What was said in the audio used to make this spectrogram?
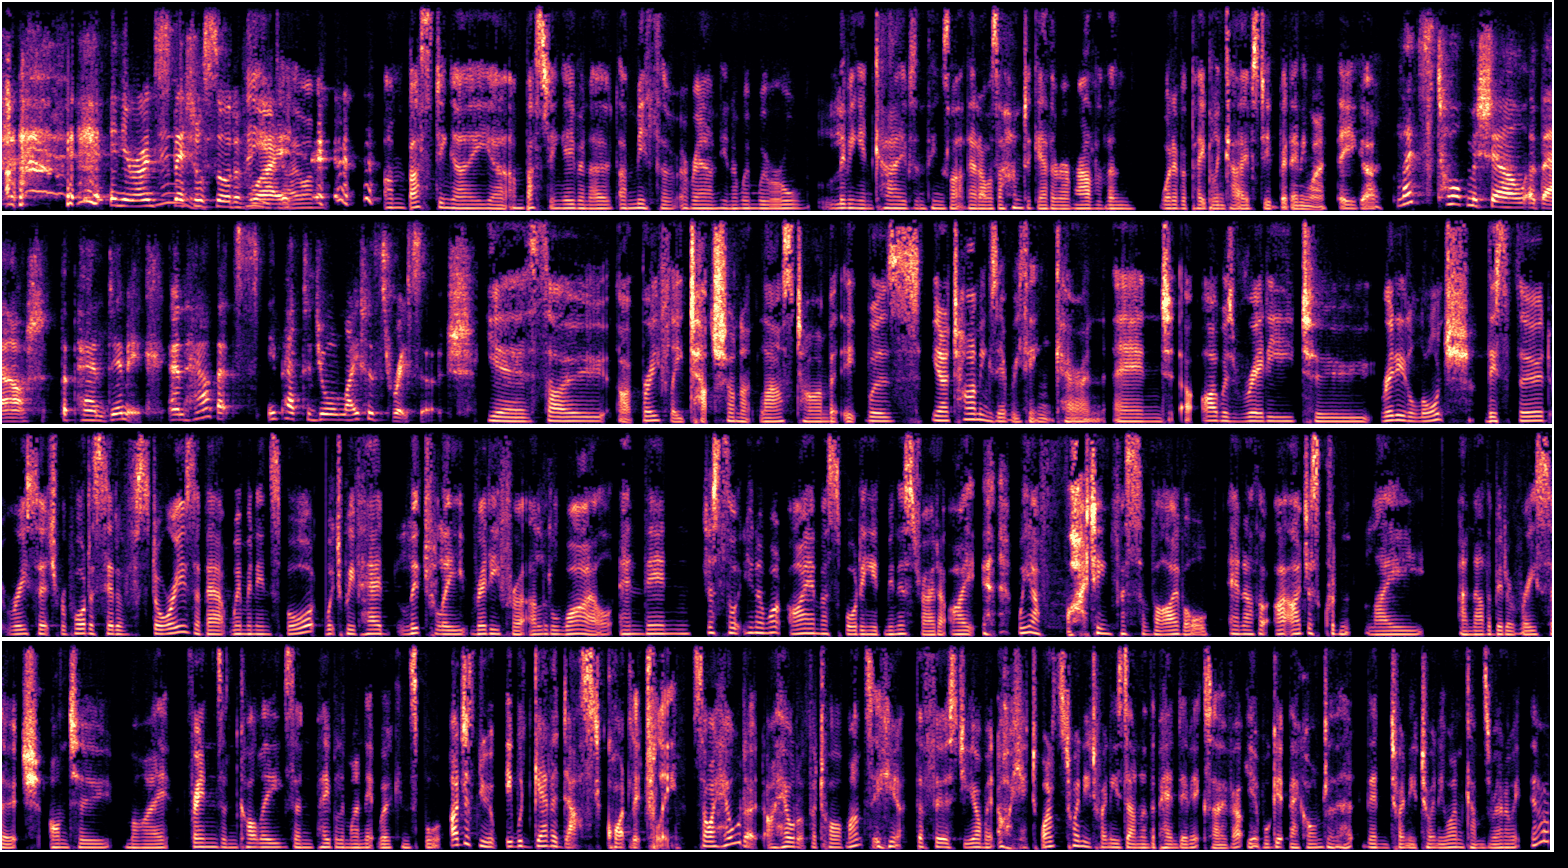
in your own yeah, special sort of way. I'm, I'm, busting a, am uh, busting even a, a myth around, you know, when we were all living in caves and things like that. I was a hunter gatherer rather than whatever people in caves did. But anyway, there you go. Let's talk, Michelle, about the pandemic and how that's impacted your latest research. Yeah, so I briefly touched on it last time, but it was, you know, timing's everything, Karen. And I was ready to ready to launch this third research report, a set of stories about women in sport, which we've had literally ready for a little while. And then just thought, you know what, I am a sporting administrator. I we are fighting for survival. And I thought I, I just couldn't lay another bit of research onto my friends and colleagues and people in my network in sport. I just knew it would gather dust quite literally. So I held it. I held it for 12 months. the first year I went, oh yeah, once 2020 is done and the pandemic's over, yeah, we'll get back onto that. Then 2021 comes around. I went, all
